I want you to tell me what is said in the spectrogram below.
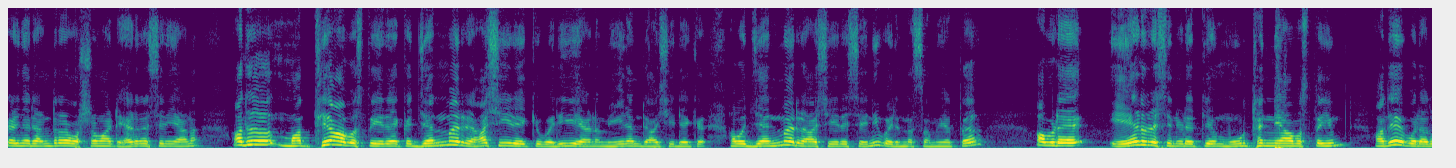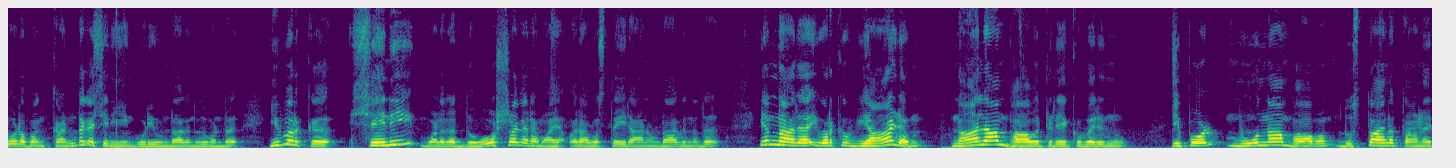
കഴിഞ്ഞ രണ്ടര വർഷമായിട്ട് ഏഴര ശനിയാണ്. അത് മധ്യാവസ്ഥയിലേക്ക് ജന്മരാശിയിലേക്ക് വരികയാണ് മീനം രാശിയിലേക്ക്. അപ്പോൾ ജന്മരാശിയിലെ ശനി വരുന്ന സമയത്ത് അവിടെ ഏഴര ശനിയുടെ മൂർധന്യാവസ്ഥയും അതേപോലെ അതോടൊപ്പം കണ്ടകശനിയും കൂടി ഉണ്ടാകുന്നതുകൊണ്ട് ഇവർക്ക് ശനി വളരെ ദോഷകരമായ ഒരവസ്ഥയിലാണ് ഉണ്ടാകുന്നത്. എന്നാൽ ഇവർക്ക് വ്യാഴം നാലാം ഭാവത്തിലേക്ക് വരുന്നു. ഇപ്പോൾ മൂന്നാം ഭാവം ദുസ്ഥാനത്താണ്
